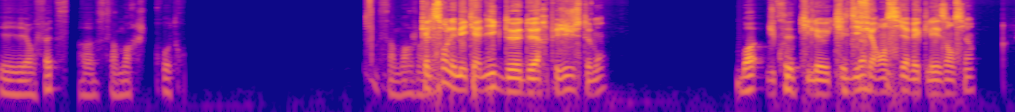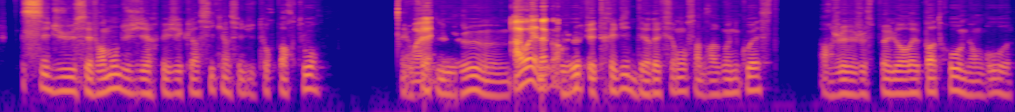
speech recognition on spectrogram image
Et en fait, ça, ça marche trop, trop. Ça marche Quelles vraiment. sont les mécaniques de, de RPG justement? Bah, Du coup, qui le, qui le différencie avec les anciens C'est du, c'est vraiment du JRPG classique, hein, c'est du tour par tour. Et en Ouais. fait, le jeu, euh, Ah ouais, le d'accord. jeu fait très vite des références à Dragon Quest. Alors je, je spoilerai pas trop, mais en gros, euh,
